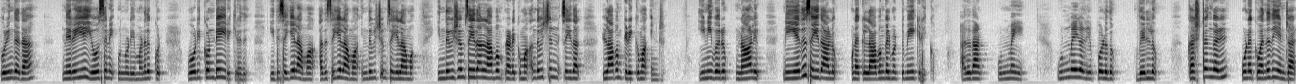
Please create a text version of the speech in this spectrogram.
புரிந்ததா? நிறைய யோசனை உன்னுடைய மனதுக்குள் ஓடிக்கொண்டே இருக்கிறது. இது செய்யலாமா? அது செய்யலாமா? இந்த விஷயம் செய்யலாமா? இந்த விஷயம் செய்தால் லாபம் நடக்குமா? அந்த விஷயம் செய்தால் லாபம் கிடைக்குமா? என்று. இனி வரும் நாளில் நீ எது செய்தாலும் உனக்கு லாபங்கள் மட்டுமே கிடைக்கும். அதுதான் உண்மையே. உண்மைகள் எப்பொழுதும் வெல்லும். கஷ்டங்கள் உனக்கு வந்தது என்றால்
